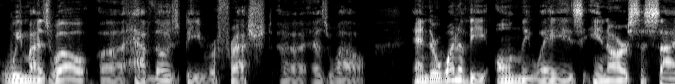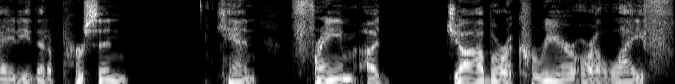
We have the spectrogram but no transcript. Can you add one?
we might as well uh, have those be refreshed uh, as well. And they're one of the only ways in our society that a person can frame a job or a career or a life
